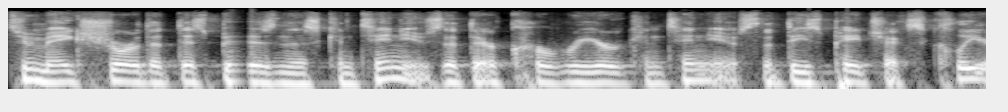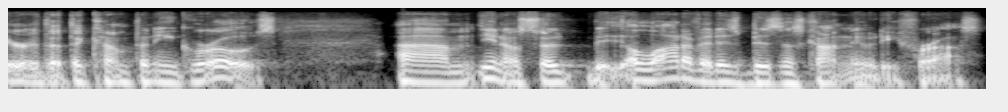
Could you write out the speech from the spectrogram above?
to make sure that this business continues that their career continues that these paychecks clear that the company grows um, you know so a lot of it is business continuity for us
